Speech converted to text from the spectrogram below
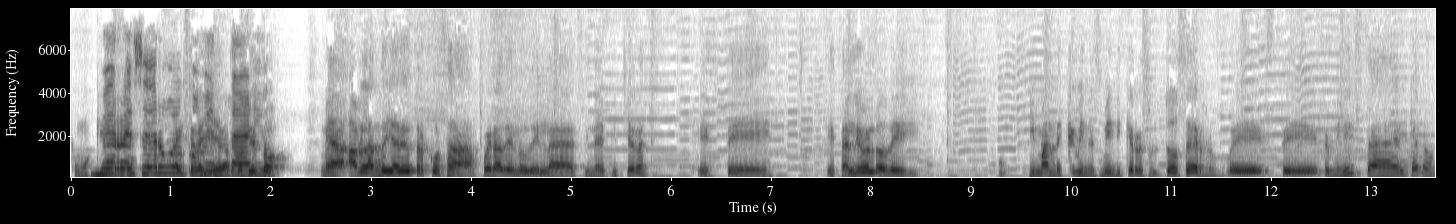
como que. Me reservo el se la lleva. Por comentario. cierto, me- hablando ya de otra cosa fuera de lo de la cine de ficheras, este, que salió lo de He-Man de Kevin Smith y que resultó ser este feminista el pedo.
